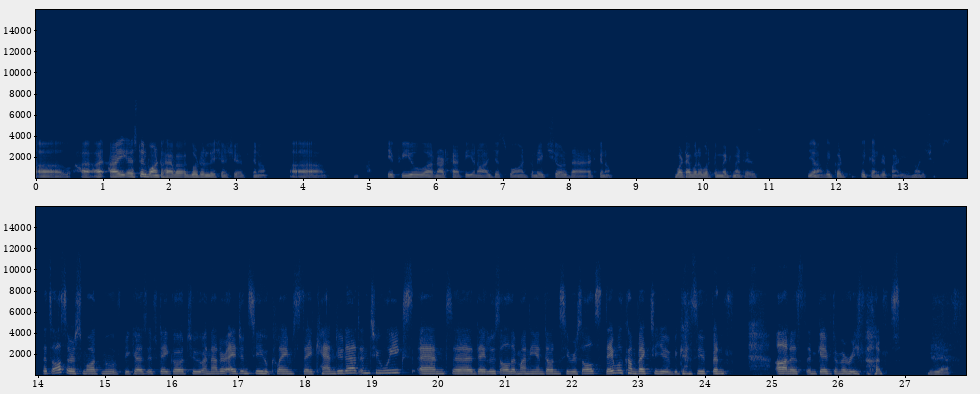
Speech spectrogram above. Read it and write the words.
uh, I, I still want to have a good relationship you know? Uh, if you are not happy you know i just want to make sure that you know whatever our commitment is you know we could we can refund you no issues that's also a smart move because if they go to another agency who claims they can do that in two weeks and uh, they lose all their money and don't see results, they will come back to you because you've been honest and gave them a refund. Yes.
